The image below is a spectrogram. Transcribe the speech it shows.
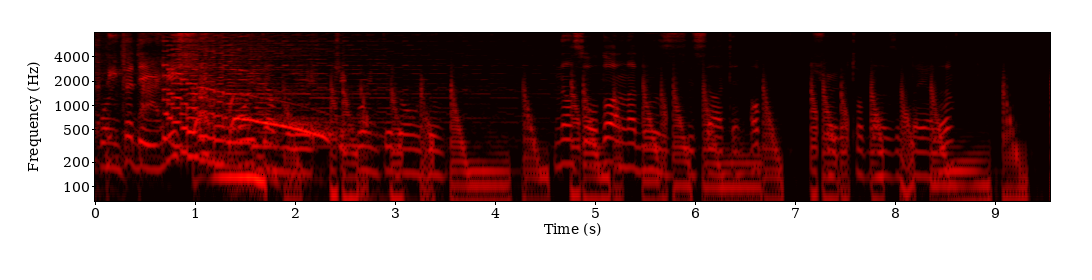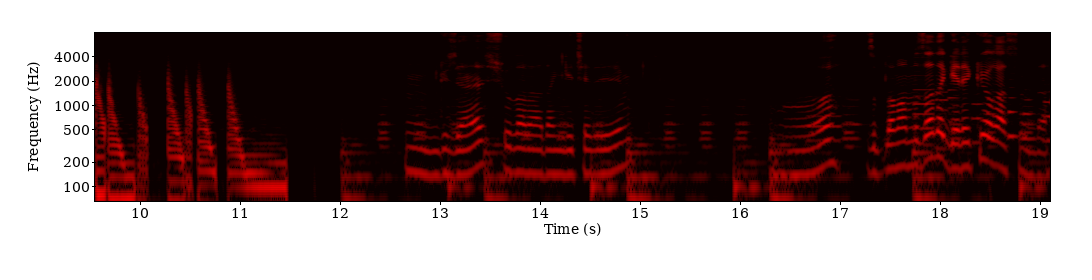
Checkpoint'e değmiş. O yüzden buraya checkpoint'e doğdum. Nasıl oldu anladınız siz zaten. Hop şöyle topla zıplayalım. Hmm, güzel. Şuralardan geçelim. Oh, zıplamamıza da gerek yok aslında.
